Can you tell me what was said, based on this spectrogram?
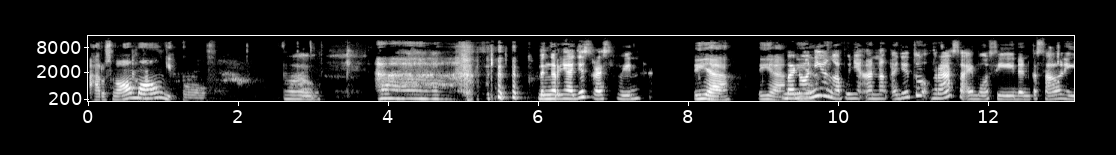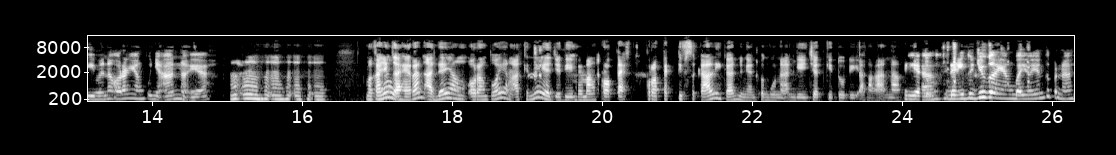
harus ngomong gitu. Wow. Dengernya aja stress, Vin. Iya, iya. Mbak iya. Noni yang nggak punya anak aja tuh ngerasa emosi dan kesal nih gimana orang yang punya anak ya. Mm -mm, Makanya nggak heran ada yang orang tua yang akhirnya ya jadi memang protes protektif sekali kan dengan penggunaan gadget gitu di anak-anak. Iya, gitu. dan itu juga yang Mbak Yoyan tuh pernah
